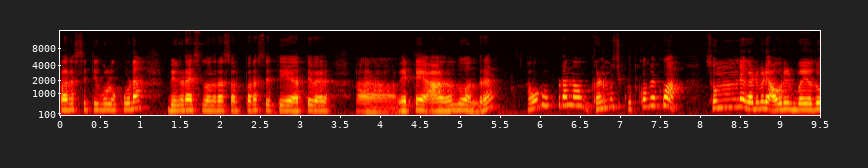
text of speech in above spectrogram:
ಪರಿಸ್ಥಿತಿಗಳು ಕೂಡ ಬಿಗಡಾಯಿಸಿದ್ವು ಅಂದ್ರೆ, ಸ್ವಲ್ಪ ಪರಿಸ್ಥಿತಿ ಅತ್ಯ ವ್ಯತ್ಯಯ ಆಗೋದು ಅಂದ್ರೆ ಅವಾಗೂ ಕೂಡ ನಾವು ಕಣ್ಣು ಮುಚ್ಚಿ ಕೂತ್ಕೋಬೇಕು ಸುಮ್ಮನೆ ಗಡಿಬಿಡಿ, ಅವ್ರಿಗೆ ಬೈಯೋದು,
